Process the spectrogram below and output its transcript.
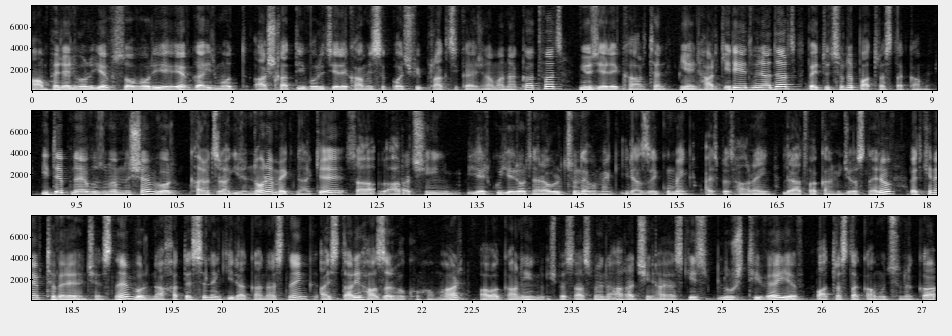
համբերել, որ եւ սովորի է եւ գա իր մոտ աշխատի, որից 3 ամիսը կոչվի պրակտիկայի ժամանակահատված, մյուս 3-ը արդեն միայն հարկերի հետ վերադարձ, պետությունը պատրաստական է։ Իդեպ նաև ուզում եմ նշեմ, որ քանի ծրագիրը նոր է մեկնարկել, սա առաջին 2-3-րդ հնարավորությունն է, որ մենք իրազեկում ենք այսպես հանրային լրատվական միջոցներով, պետք է նաև թվերը հնչեցնեմ, որ նախատեսել ենք իրականացնենք այս տարի 1000 հոգու համար, բավականին, ինչպես ասում են, առաջին հայացքից լուրջ թիվ է եւ պատրաստակամությունը կա,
